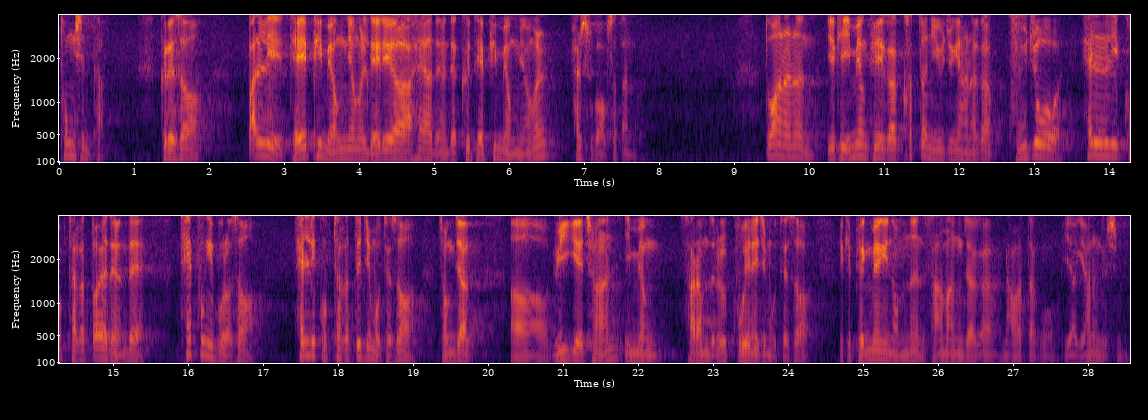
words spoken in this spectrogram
통신탑. 그래서 빨리 대피 명령을 내려야 해야 되는데 그 대피 명령을 할 수가 없었다는 거예요. 또 하나는 이렇게 인명피해가 컸던 이유 중에 하나가 구조 헬리콥터가 떠야 되는데 태풍이 불어서 헬리콥터가 뜨지 못해서 정작 어, 위기에 처한 인명 사람들을 구해내지 못해서 이렇게 100명이 넘는 사망자가 나왔다고 이야기하는 것입니다.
